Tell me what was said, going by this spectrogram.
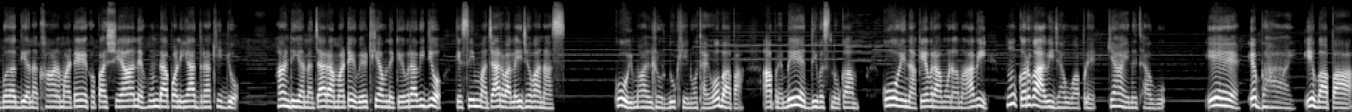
બળદિયાના ખાણ માટે કપાસિયા અને હુંડા પણ યાદ રાખી ગયો હાંડિયાના ચારા માટે વેઠિયાઓને કેવરાવી દ્યો કે સીમમાં ચારવા લઈ જવાનાસ. કોઈ માલઢોર દુખી ન થાય હો બાપા. આપણે બે જ દિવસનું કામ. કોઈના કેવરામણામાં આવી હું કરવા આવી જાવું આપણે. ક્યાંય નથી આવવું એ એ ભાઈ, એ બાપા.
